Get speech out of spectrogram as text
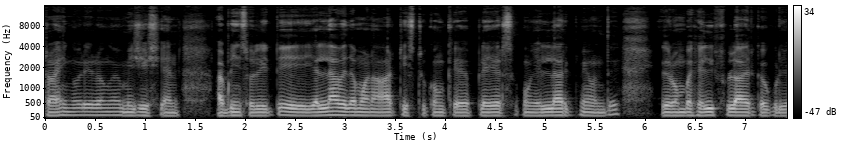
ட்ராயிங் வரைகிறவங்க மியூசிஷியன் அப்படின்னு சொல்லிட்டு எல்லா விதமான ஆர்டிஸ்ட்டுக்கும் கே பிளேயர்ஸுக்கும் எல்லாருக்குமே வந்து இது ரொம்ப ஹெல்ப்ஃபுல்லாக இருக்கக்கூடிய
